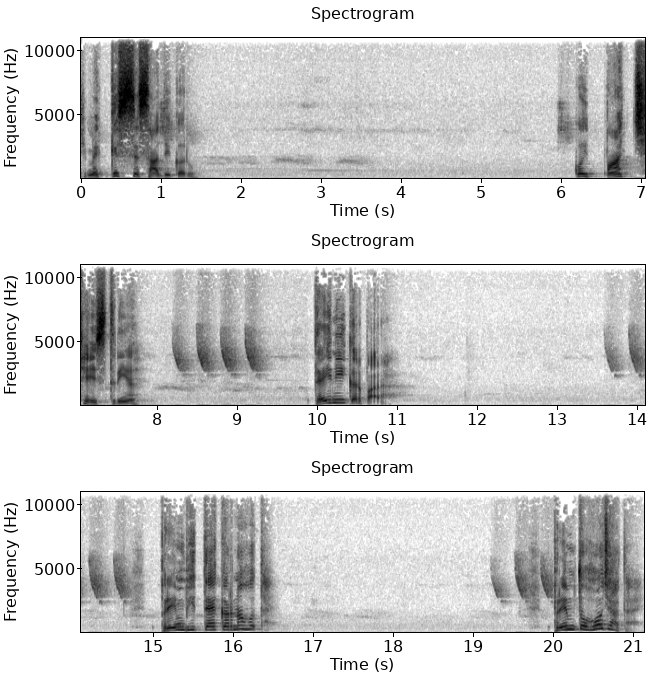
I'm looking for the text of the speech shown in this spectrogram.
कि मैं किस से शादी करूँ? कोई पाँच छह स्त्रियाँ तय नहीं कर पा रहा। प्रेम भी तय करना होता है। प्रेम तो हो जाता है।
